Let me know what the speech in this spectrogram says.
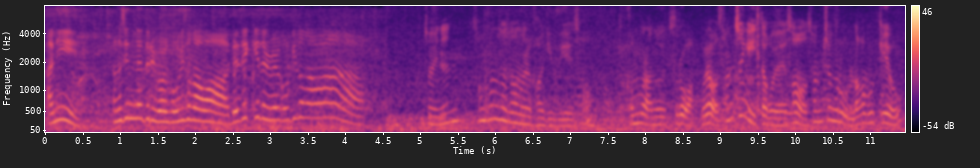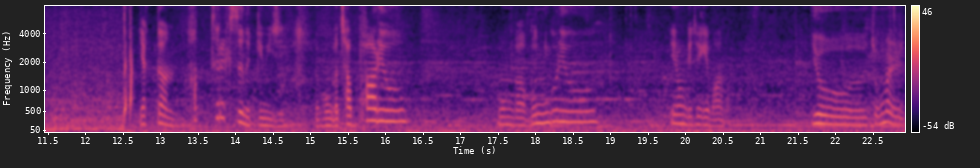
아니 당신네들이 왜 거기서 나와? 내 새끼들 왜 거기서 나와? 저희는 성품 서점을 가기 위해서 건물 안으로 들어왔고요. 3층에 있다고 해서 3층으로 올라가 볼게요. 약간 핫트렉스 느낌이지. 뭔가 자파류, 뭔가 문구류 이런 게 되게 많아. 요 정말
